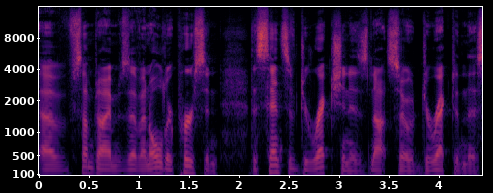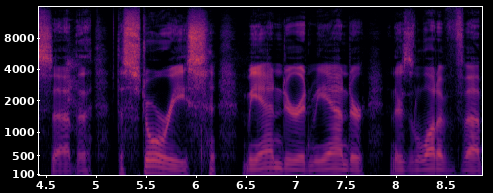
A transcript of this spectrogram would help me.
of sometimes of an older person. The sense of direction is not so direct in this. Uh, the the stories meander and meander, and there's a lot of uh,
